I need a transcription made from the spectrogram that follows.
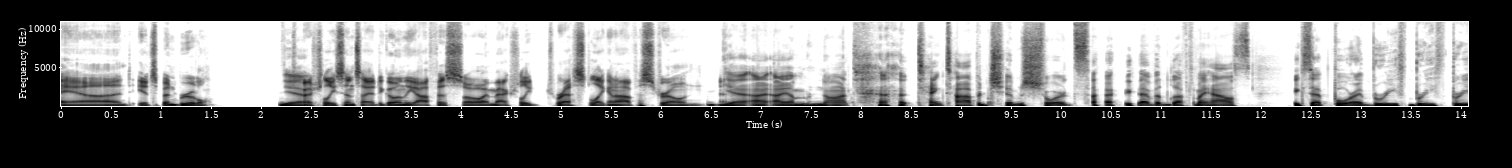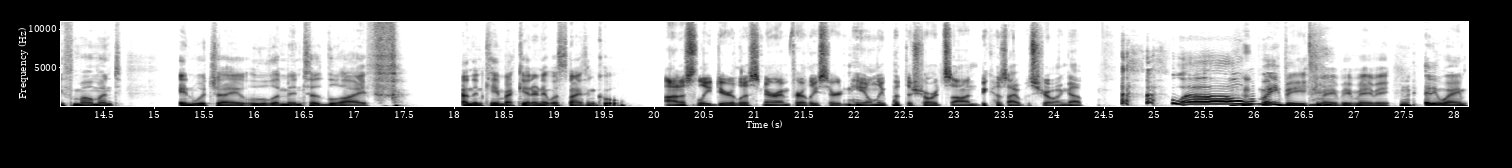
and it's been brutal, Yeah. especially since I had to go in the office. So I'm actually dressed like an office drone. Yeah, I, I am not tank top and gym shorts. I haven't left my house except for a brief, brief, brief moment in which I lamented life and then came back in and it was nice and cool. Honestly, dear listener, I'm fairly certain he only put the shorts on because I was showing up. Well, maybe, maybe, maybe. Anyway,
